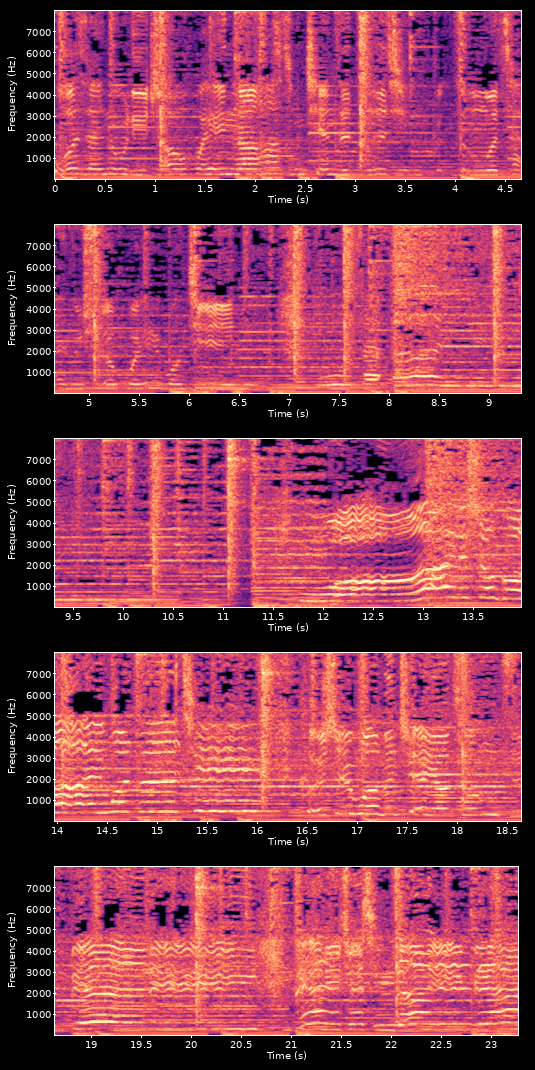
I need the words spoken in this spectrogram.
我在努力找回那从前的自己，可怎么才能学会忘记你，不再爱你？我爱你胜过爱我自己，可是我们却要从此别离，别离绝情的你，别。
